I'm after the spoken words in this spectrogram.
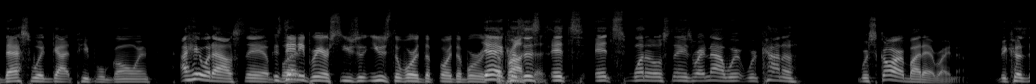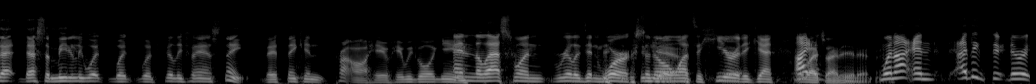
that's what got people going. I hear what I was saying because Danny Briere used, used the word the or the word yeah because it's it's it's one of those things right now we're we're kind of we're scarred by that right now because that that's immediately what what what Philly fans think they're thinking oh here here we go again and the last one really didn't work so no yeah. one wants to hear yeah. it again I try to hear that man. when I and I think there, there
